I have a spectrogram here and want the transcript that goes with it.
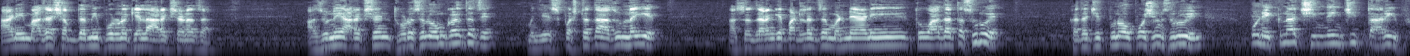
आणि माझा शब्द मी पूर्ण केला आरक्षणाचा. अजूनही आरक्षण थोडंसं लोंबकळतच आहे. म्हणजे स्पष्टता अजून नाही आहे असं जरांगे पाटलांचं म्हणणं आहे आणि तो वाद आता सुरू आहे. कदाचित पुन्हा उपोषण सुरू होईल. पण एकनाथ शिंदेची तारीफ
